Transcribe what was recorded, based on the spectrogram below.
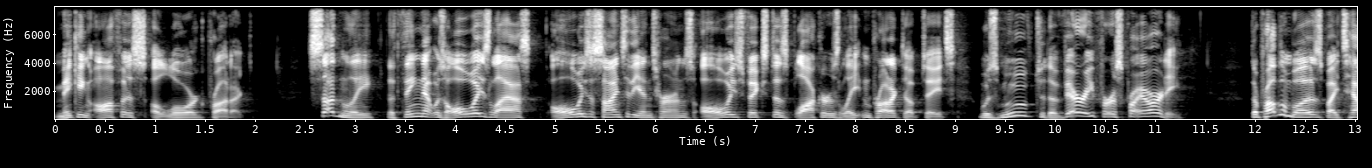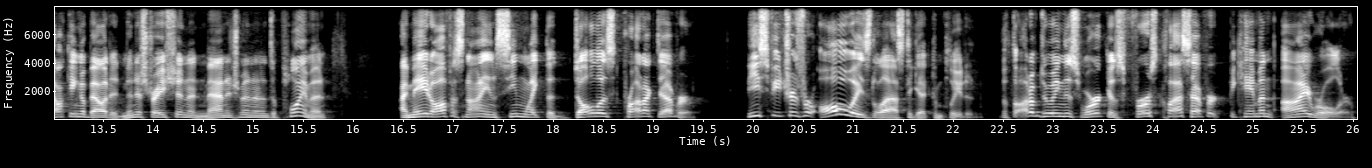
making Office a LORG product. Suddenly, the thing that was always last, always assigned to the interns, always fixed as blockers late in product updates, was moved to the very first priority. The problem was by talking about administration and management and deployment, I made Office 9 seem like the dullest product ever. These features were always the last to get completed. The thought of doing this work as first class effort became an eye roller.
